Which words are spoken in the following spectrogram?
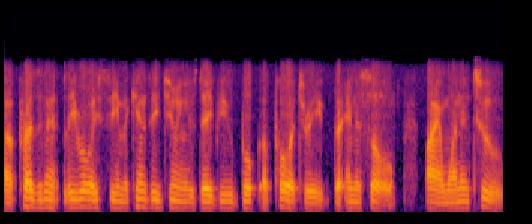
uh, President Leroy C. McKenzie Jr.'s debut book of poetry, The Inner Soul, Volume 1 and 2,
